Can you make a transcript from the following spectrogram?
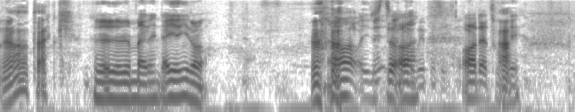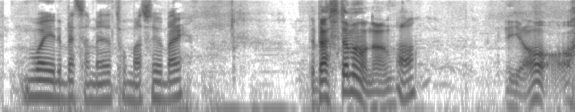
Ja, tack. Det med dig idag? ja, just det. Ja, ja det tog ja. vi. Vad är det bästa med Thomas Öberg? Det bästa med honom? Ja. Ja,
